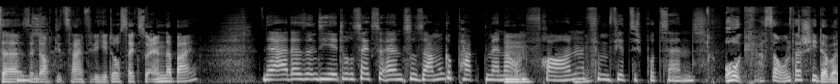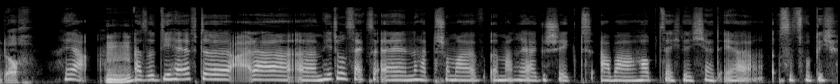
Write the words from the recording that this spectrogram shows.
Da, sind auch die Zahlen für die Heterosexuellen dabei? Ja, da sind die Heterosexuellen zusammengepackt, Männer mhm. und Frauen, mhm. 45 Prozent. Oh, krasser Unterschied aber doch. Ja, mhm. also die Hälfte aller ähm, Heterosexuellen hat schon mal äh, Material geschickt, aber hauptsächlich hat er, es ist wirklich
